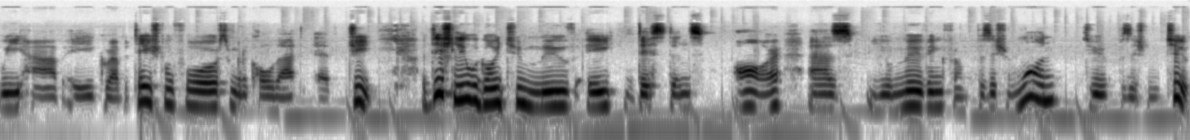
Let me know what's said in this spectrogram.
we have a gravitational force. I'm going to call that Fg. Additionally, we're going to move a distance r as you're moving from position 1 to position 2.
